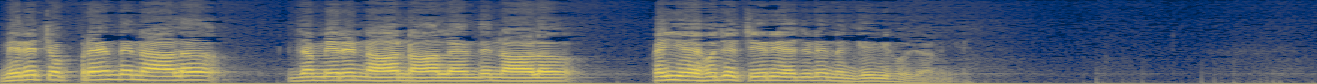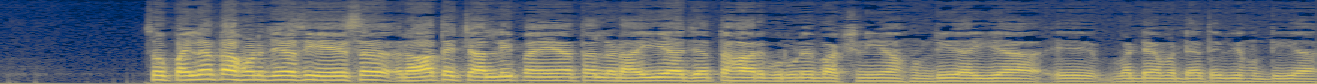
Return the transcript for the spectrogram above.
ਮੇਰੇ ਚੁੱਪ ਰਹਿਣ ਦੇ ਨਾਲ ਜਾਂ ਮੇਰੇ ਨਾਂ ਨਾ ਲੈਣ ਦੇ ਨਾਲ ਕਈ ਇਹੋ ਜਿਹੇ ਚਿਹਰੇ ਆ ਜਿਹੜੇ ਨੰਗੇ ਵੀ ਹੋ ਜਾਣਗੇ। ਸੋ ਪਹਿਲਾਂ ਤਾਂ ਹੁਣ ਜੇ ਅਸੀਂ ਇਸ ਰਾਹ ਤੇ ਚੱਲ ਹੀ ਪਏ ਆ ਤਾਂ ਲੜਾਈ ਆ, ਜਿੱਤ ਹਾਰ ਗੁਰੂ ਨੇ ਬਖਸ਼ਣੀ ਆ, ਹੁੰਦੀ ਆਈ ਆ, ਇਹ ਵੱਡਿਆਂ ਵੱਡਿਆਂ ਤੇ ਵੀ ਹੁੰਦੀ ਆ।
